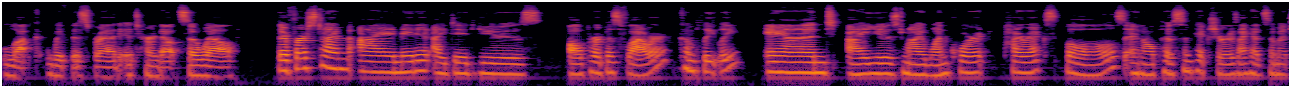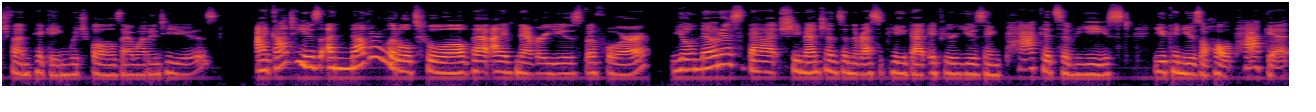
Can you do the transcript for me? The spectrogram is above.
luck with this bread. It turned out so well. The first time I made it, I did use all purpose flour completely. And I used my one quart Pyrex bowls, and I'll post some pictures. I had so much fun picking which bowls I wanted to use. I got to use another little tool that I've never used before. You'll notice that she mentions in the recipe that if you're using packets of yeast, you can use a whole packet.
